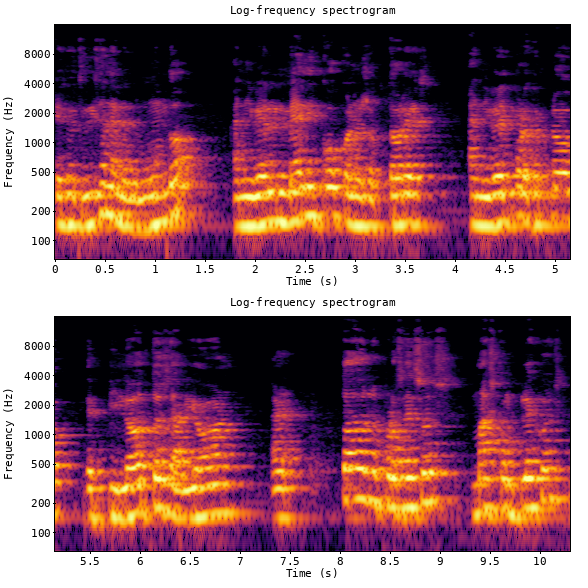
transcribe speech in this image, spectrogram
que se utilizan en el mundo, a nivel médico con los doctores, a nivel, por ejemplo, de pilotos de avión, eh, todos los procesos más complejos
